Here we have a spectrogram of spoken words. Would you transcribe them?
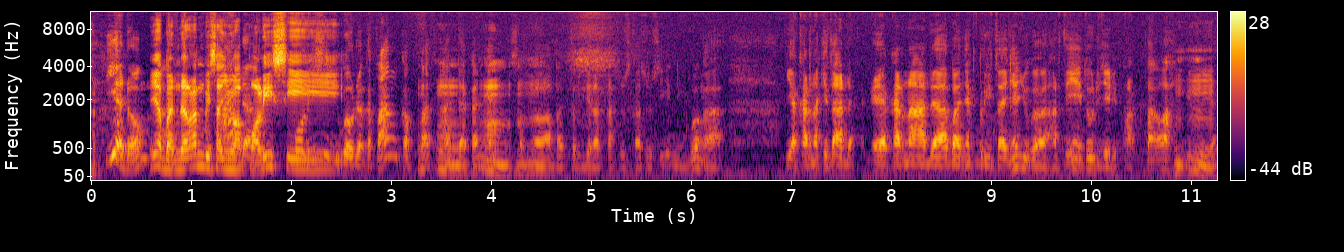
iya dong Iya bandar kan bisa nyuap polisi. Polisi juga udah ketangkep kan, Hmm, ada kan yang hmm, se- hmm. apa terjerat kasus-kasus ini. Gua nggak ya karena kita ada ya karena ada banyak beritanya juga artinya itu udah jadi fakta lah gitu ya.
